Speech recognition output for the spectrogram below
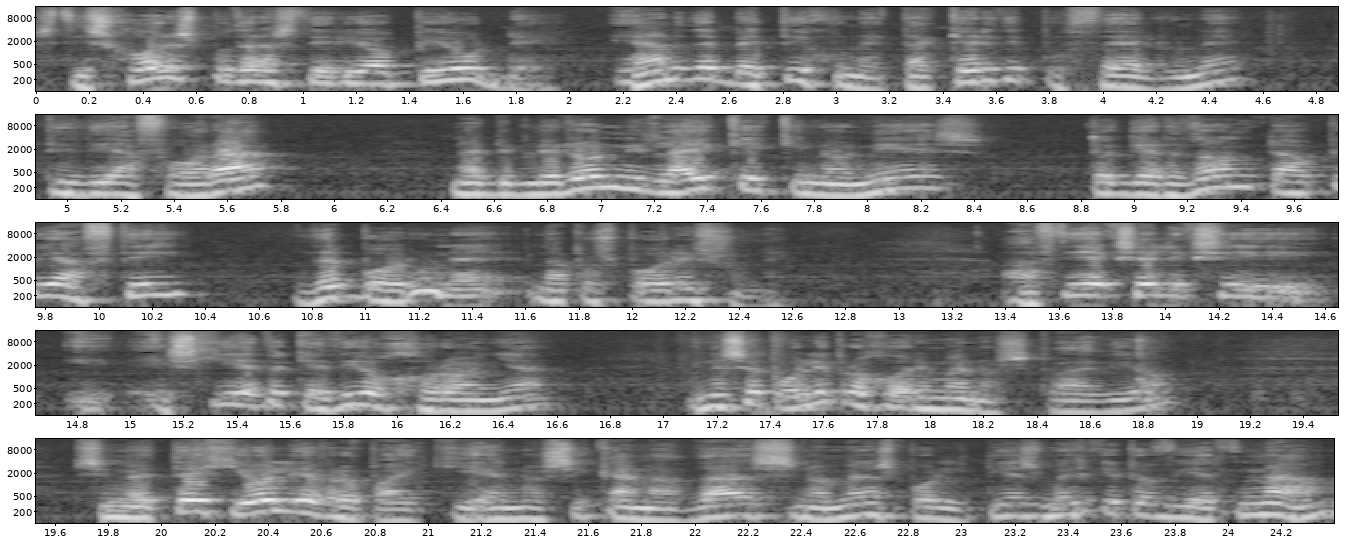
στις χώρες που δραστηριοποιούνται. Εάν δεν πετύχουν τα κέρδη που θέλουν τη διαφορά να την πληρώνουν οι λαοί και οι κοινωνίες των κερδών τα οποία αυτοί δεν μπορούν να προσπορήσουν. Αυτή η εξέλιξη ισχύει εδώ και δύο χρόνια, είναι σε πολύ προχωρημένο στάδιο, συμμετέχει όλη η Ευρωπαϊκή Ένωση, Καναδάς, Ηνωμένες Πολιτείες μέχρι και το Βιετνάμ.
